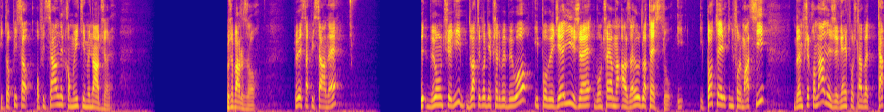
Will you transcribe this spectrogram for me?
I to pisał oficjalny community manager. Proszę bardzo. Tu jest napisane. Wy- Wyłączyli, dwa tygodnie przerwy było i powiedzieli, że włączają na Azelu dla testu. I, i po tej informacji byłem przekonany, że GameForce nawet tak,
